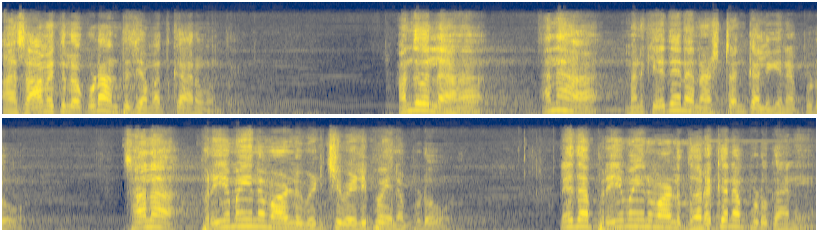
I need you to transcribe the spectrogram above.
ఆ సామెతలో కూడా అంత చమత్కారం ఉంది. అందువల్ల అలా మనకి ఏదైనా నష్టం కలిగినప్పుడు చాలా ప్రియమైన వాళ్ళు విడిచి వెళ్ళిపోయినప్పుడు లేదా ప్రియమైన వాళ్ళు దొరకనప్పుడు కానీ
